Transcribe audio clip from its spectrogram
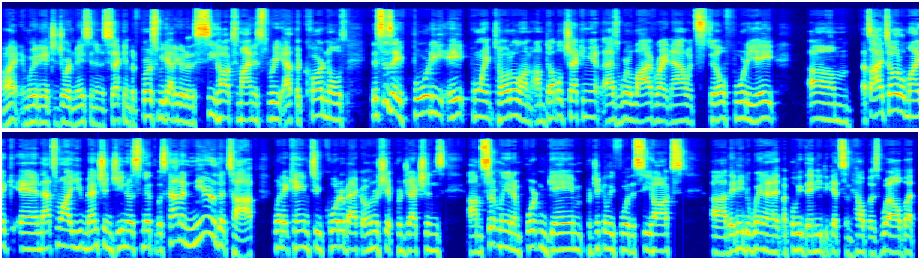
All right, and we're going to get to Jordan Mason in a second, but first we got to go to the Seahawks minus three at the Cardinals. This is a 48 point total. I'm, I'm double checking it as we're live right now. It's still 48. Um, that's a high total, Mike. And that's why you mentioned Geno Smith was kind of near the top when it came to quarterback ownership projections. Um, certainly an important game, particularly for the Seahawks. Uh, they need to win, and I believe they need to get some help as well. But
